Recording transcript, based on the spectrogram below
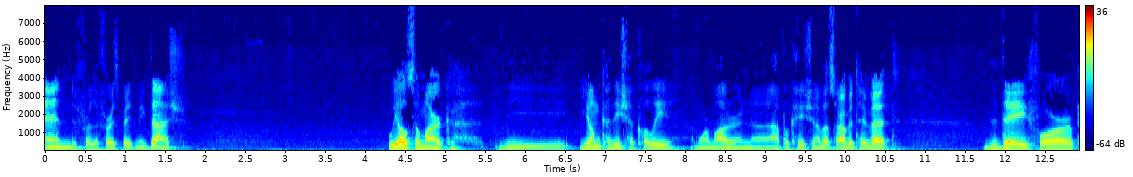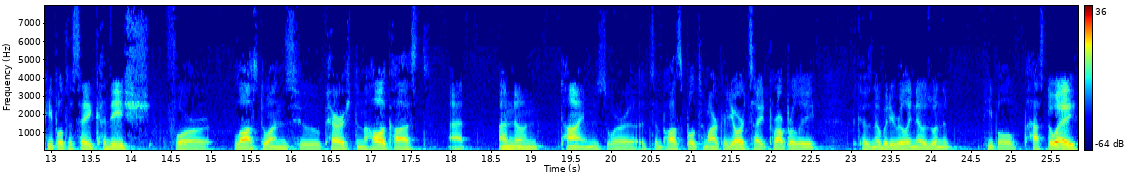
end for the first Beit Mikdash. We also mark the Yom Kaddish HaKlali, a more modern uh, application of Asar Tevet, the day for people to say Kaddish for lost ones who perished in the Holocaust at unknown times where it's impossible to mark a yahrzeit properly because nobody really knows when the people passed away.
